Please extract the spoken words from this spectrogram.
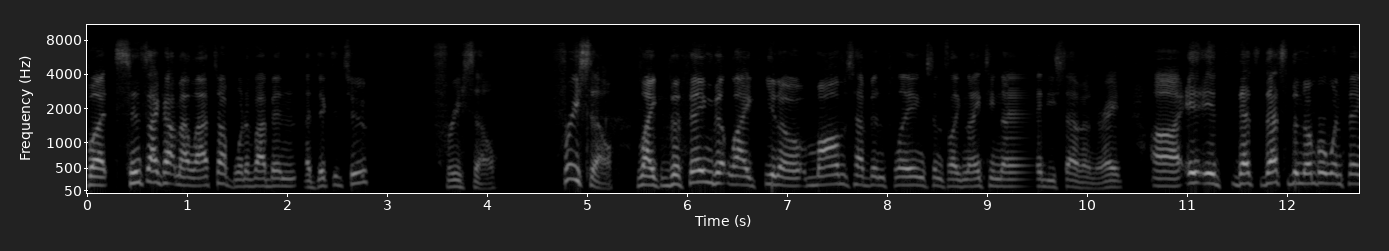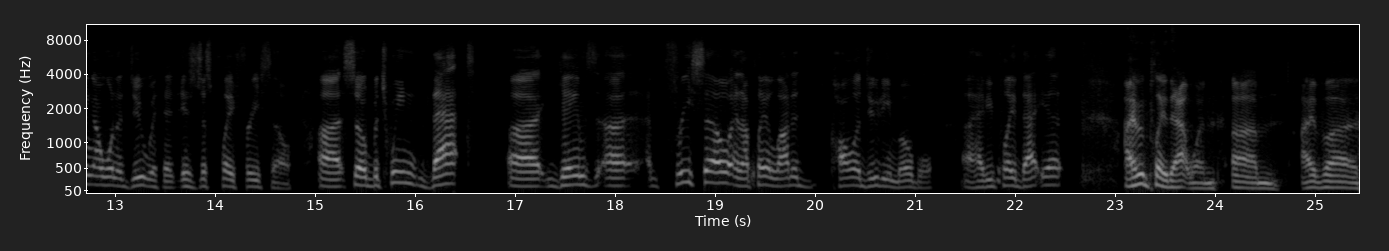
but since I got my laptop, what have I been addicted to? Free cell. Free cell. Like the thing that like, you know, moms have been playing since like 1997, right? Uh it, it's that's that's the number one thing I want to do with it is just play free cell. Uh so between that uh games uh free cell and I play a lot of Call of Duty mobile. Uh, have you played that yet? I haven't played that one. Um, I've uh,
